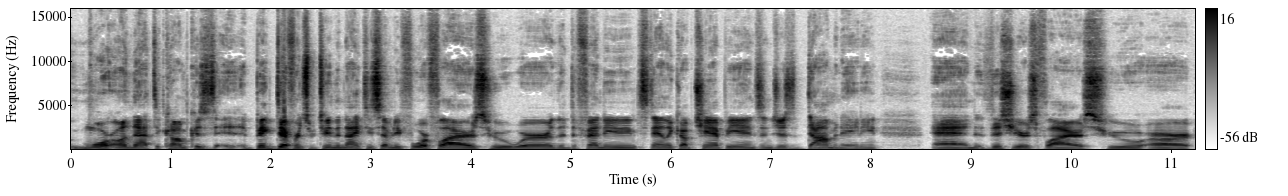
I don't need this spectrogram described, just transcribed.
more on that to come because a big difference between the 1974 Flyers, who were the defending Stanley Cup champions and just dominating, and this year's Flyers, who are,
